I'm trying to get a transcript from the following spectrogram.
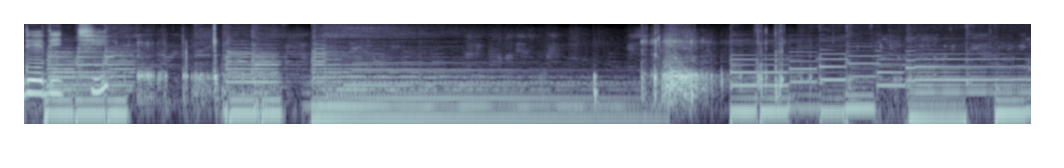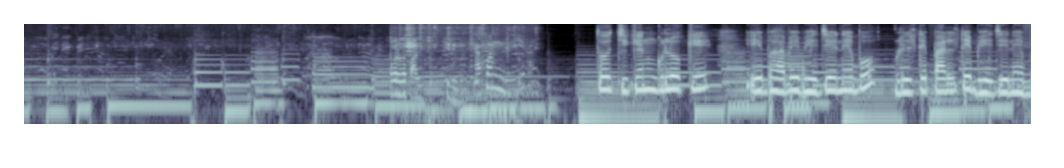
দিয়ে দিচ্ছি। এখন তো চিকেনগুলোকে এভাবে ভেজে নেব উল্টে পাল্টে ভেজে নেব।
